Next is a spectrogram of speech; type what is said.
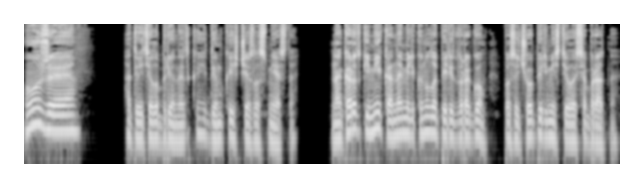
«Уже», — ответила брюнетка, и дымка исчезла с места. На короткий миг она мелькнула перед врагом, после чего переместилась обратно.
